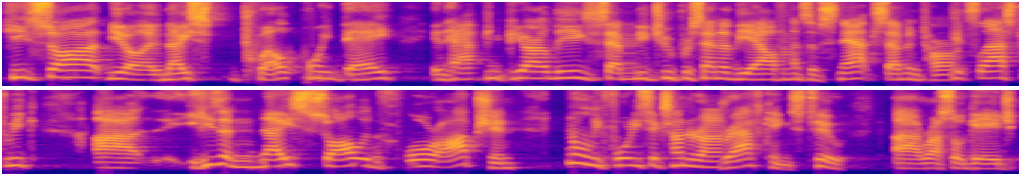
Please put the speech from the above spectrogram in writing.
he saw you know a nice twelve point day in half PPR leagues. Seventy two percent of the offensive snap, seven targets last week. Uh, he's a nice, solid floor option, and only 4,600 on DraftKings, too. Uh, Russell Gage,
